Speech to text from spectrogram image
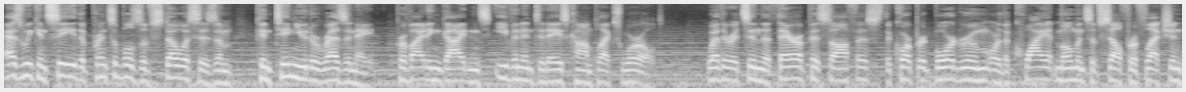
As we can see, the principles of Stoicism continue to resonate, providing guidance even in today's complex world. Whether it's in the therapist's office, the corporate boardroom, or the quiet moments of self-reflection,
